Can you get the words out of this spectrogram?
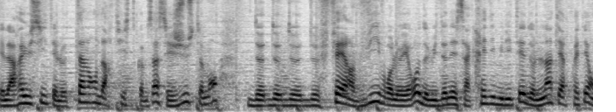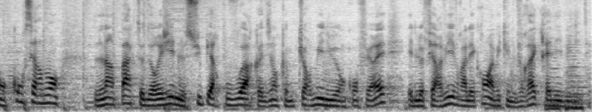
Et la réussite et le talent d'artiste comme ça, c'est justement de, faire vivre le héros, de lui donner sa crédibilité, de l'interpréter en conservant l'impact d'origine, le super pouvoir que des gens comme Kirby lui ont conféré, et de le faire vivre à l'écran avec une vraie crédibilité.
